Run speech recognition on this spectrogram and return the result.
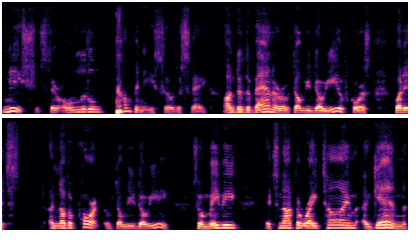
niche. It's their own little company, so to say, under the banner of WWE, of course, but it's another part of WWE. So maybe it's not the right time again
